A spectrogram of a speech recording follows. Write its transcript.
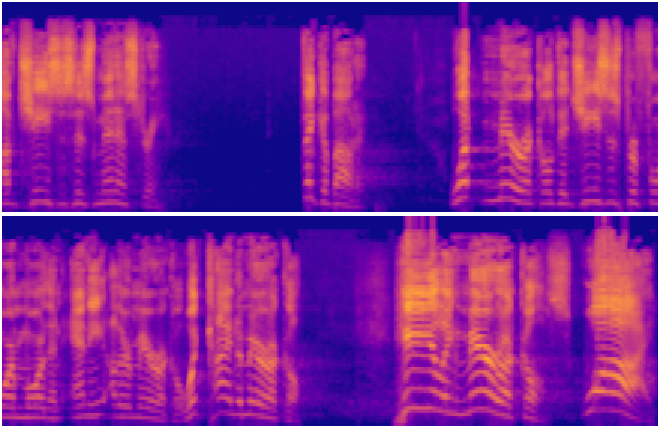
of Jesus' ministry? Think about it. What miracle did Jesus perform more than any other miracle? What kind of miracle? Healing miracles. Why?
